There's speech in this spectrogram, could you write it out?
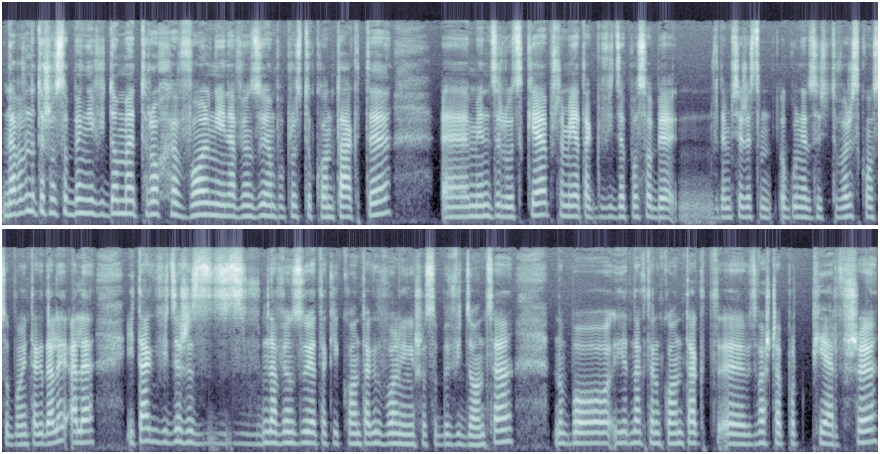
Na pewno też osoby niewidome trochę wolniej nawiązują po prostu kontakty e, międzyludzkie, przynajmniej ja tak widzę po sobie, wydaje mi się, że jestem ogólnie dosyć towarzyską osobą i tak dalej, ale i tak widzę, że nawiązuję taki kontakt wolniej niż osoby widzące, no bo jednak ten kontakt, e, zwłaszcza pierwszy,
